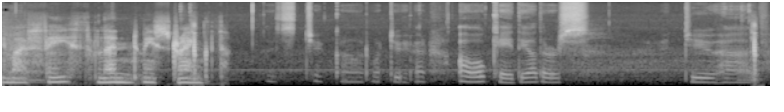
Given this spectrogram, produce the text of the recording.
May my faith lend me strength. Let's check out what do we have. Oh, okay, the others do have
